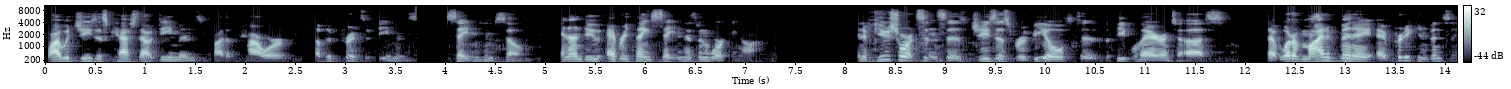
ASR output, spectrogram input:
Why would Jesus cast out demons by the power of the prince of demons, Satan himself, and undo everything Satan has been working on? In a few short sentences, Jesus reveals to the people there and to us that what might have been a, a pretty convincing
